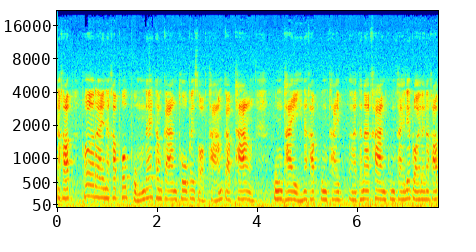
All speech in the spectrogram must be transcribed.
นะครับ เพราะอะไรนะครับ เพราะผมได้ทำการโทรไปสอบถามกับทางกรุงไทยนะครับกรุงไทยธนาคารกรุงไทยเรียบร้อยแล้วนะครับ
